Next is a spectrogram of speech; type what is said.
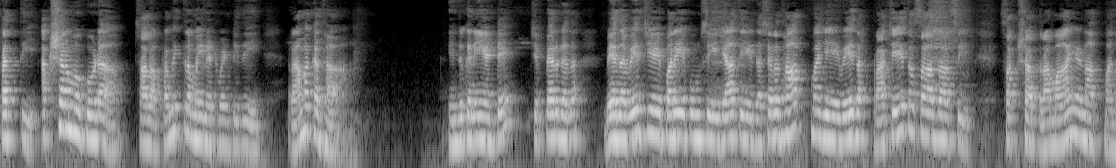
ప్రతి అక్షరము కూడా చాలా పవిత్రమైనటువంటిది రామకథ. ఎందుకని అంటే చెప్పారు కదా వేద వేద్యే పరే పుంసి జాతే దశరథాత్మజే వేద ప్రాచేత సాదాసి సాక్షాత్ రామాయణాత్మన.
